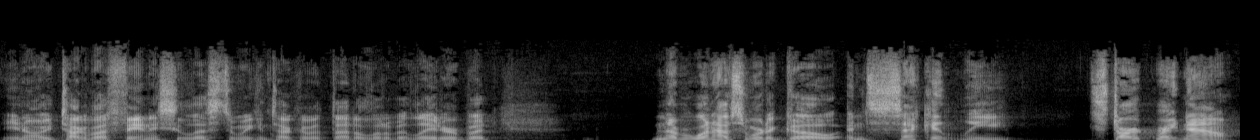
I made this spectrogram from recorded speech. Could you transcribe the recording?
You know, we talk about fantasy list and we can talk about that a little bit later, but number one, have somewhere to go. And secondly, start right now.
